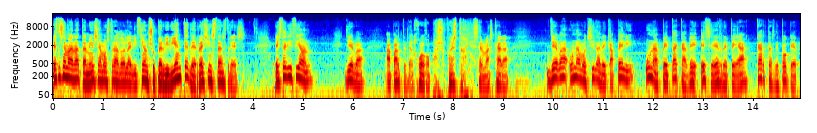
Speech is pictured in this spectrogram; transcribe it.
Esta semana también se ha mostrado la edición superviviente de Resistance 3. Esta edición lleva, aparte del juego, por supuesto, y de ser más cara, lleva una mochila de Capelli, una petaca de SRPA, cartas de póker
